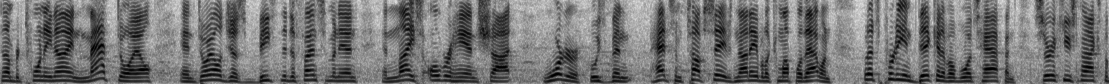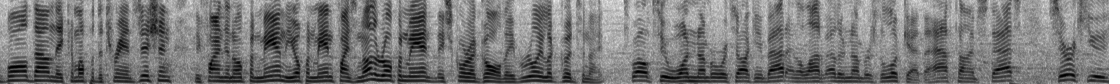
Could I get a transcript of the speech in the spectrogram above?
number 29, Matt Doyle, and Doyle just beats the defenseman in. A nice overhand shot. Warder, who's been had some tough saves, not able to come up with that one. But that's pretty indicative of what's happened. Syracuse knocks the ball down. They come up with the transition. They find an open man. The open man finds another open man. They score a goal. They've really looked good tonight. 12-2, one number we're talking about, and a lot of other numbers to look at. The halftime stats, Syracuse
